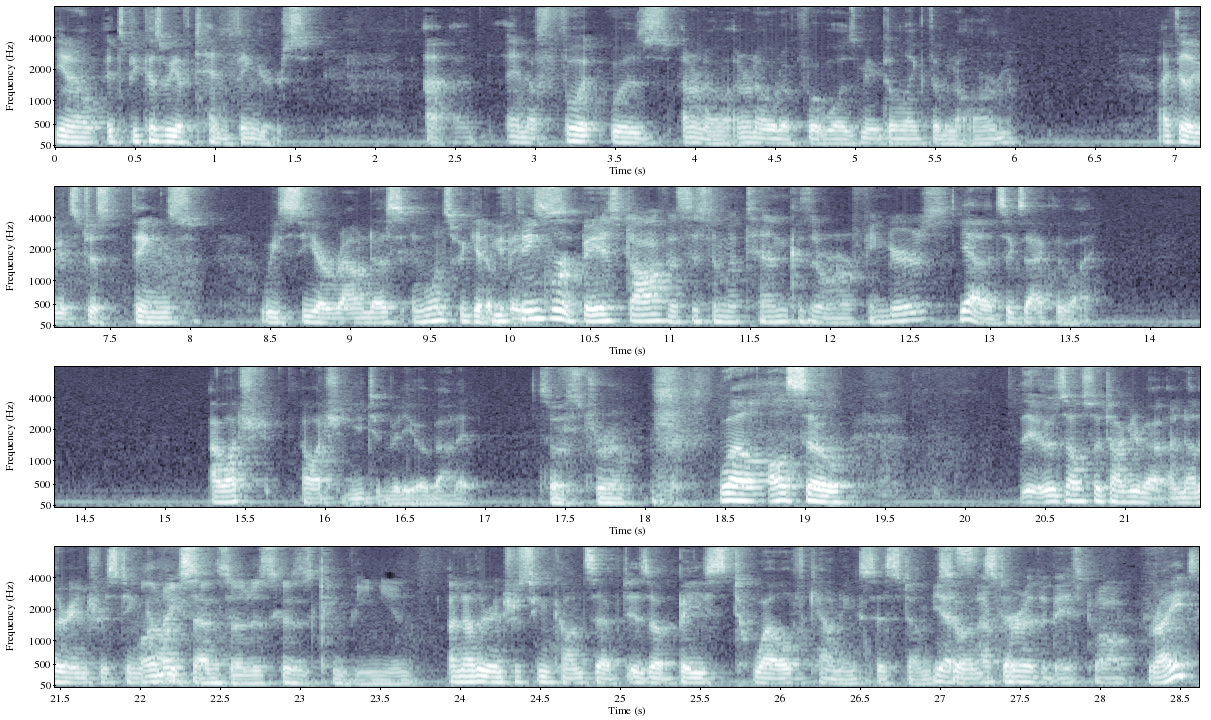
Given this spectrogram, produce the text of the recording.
you know, it's because we have 10 fingers. Uh, and a foot was, I don't know, I don't know what a foot was, maybe the length of an arm. I feel like it's just things we see around us. And once we get a You base. think we're based off a system of ten because of our fingers? Yeah, that's exactly why. I watched I watched a YouTube video about it. So it's true. Well, also, it was also talking about another interesting Well, it makes concept. sense though, just because it's convenient. Another interesting concept is a base 12 counting system. Yes, so I've instead, heard of the base twelve. right?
